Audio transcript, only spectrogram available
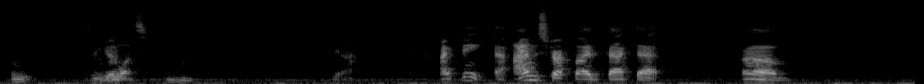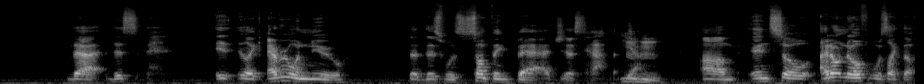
Ooh. Those are good ones. Mhm. Yeah, I think I'm struck by the fact that, um, that this, it like everyone knew that this was something bad just happened. Yeah. Mhm. Um, and so I don't know if it was like the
